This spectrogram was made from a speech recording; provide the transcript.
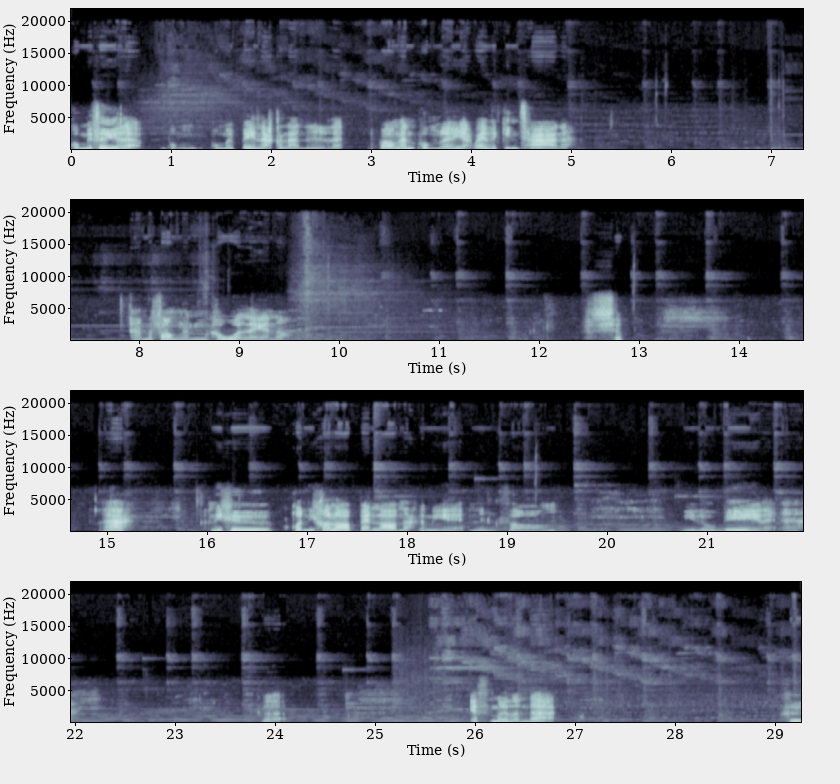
ผมไม่ซื้ออยู่แล้ว ผมผมไม่เปย์หนักขนาดนั้นอยู่แล้ว เพราะงั้นผมเลยอยากได้สกินชานะอะมาส่องกันเขาโหวตอะไรกันเนาะชึบอะ อันนี้คือคนที่เข้ารอบแปดรอบนะ ก็มีเนี่ยหนึ่งสอง มีรูบี้เนี่ยอะก็เอสเมอรันดาคือ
